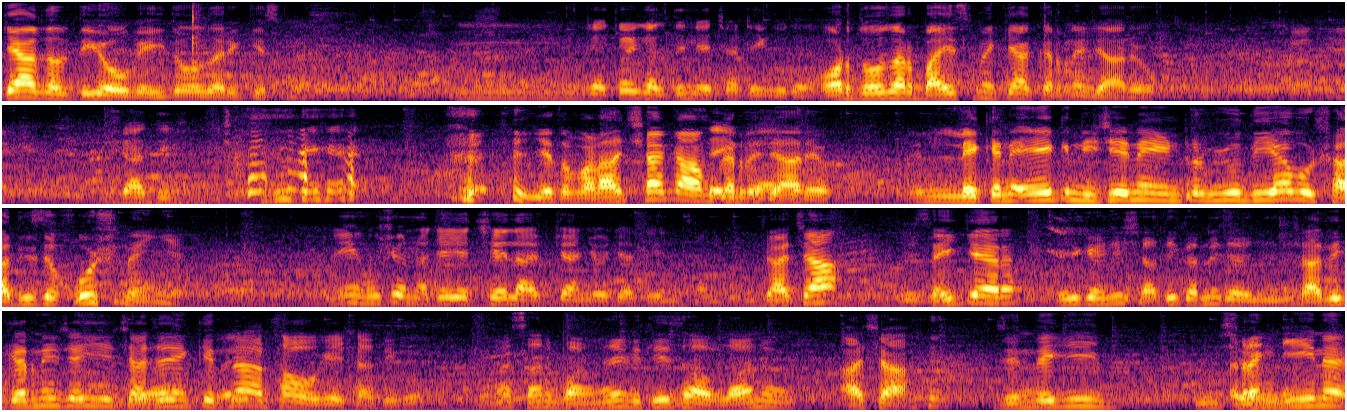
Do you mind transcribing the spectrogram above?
क्या गलती हो गई 2021 में? हम्म, कोई गलती नहीं अच्छा ठीक गुजरा। और 2022 में क्या करने जा रहे हो? शादी। ये तो बड़ा अच्छा काम करने जा रहे हो। लेकिन एक नीचे ने इंटरव्यू दिया वो शादी से खुश नहीं है। नहीं खुश होना चाहिए अच्छे लाइफ चेंज हो जाती है इंसान चाचा सही कह रहा है। ठीक है जी शादी करनी चाहिए। शादी करनी चाहिए। चाचा ये कितना अर्सा हो गया शादी को? सन बानवे की तीस सावलान हूँ अच्छा ज़िंदगी रंगीन है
